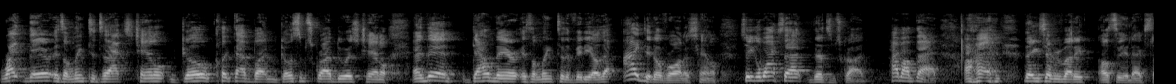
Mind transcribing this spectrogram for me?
right there is a link to Zach's channel. Go click that button, go subscribe to his channel. And then down there is a link to the video that I did over on his channel. So you can watch that, then subscribe. How about that? All right, thanks everybody. I'll see you next time.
